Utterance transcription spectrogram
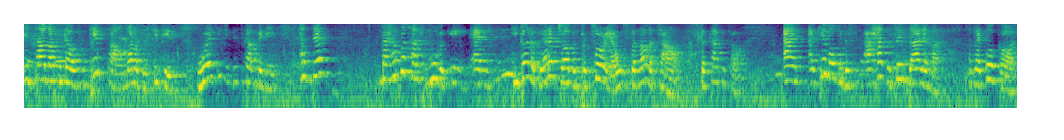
in South Africa, I was in Cape Town, one of the cities, working in this company. And then my husband had to move again, and he got a better job in Pretoria, which is another town. It's the capital. And I came up with this, I had the same dilemma. I'm like, oh God,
